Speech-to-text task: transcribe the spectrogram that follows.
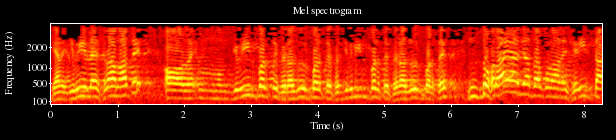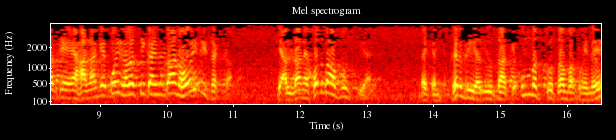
یعنی جبریل علیہ السلام آتے اور جبریل پڑھتے، پھر حضور پڑھتے، پھر جبریل پڑھتے، پھر حضور پڑھتے، دہرایا جاتا قرآن شریف تاکہ حالانکہ کوئی غلطی کا امکان ہو ہی نہیں سکتا کہ اللہ نے خود محفوظ کیا ہے۔ لیکن پھر بھی حضور تاکہ امت کو سبق ملے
